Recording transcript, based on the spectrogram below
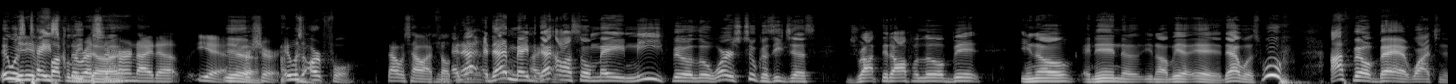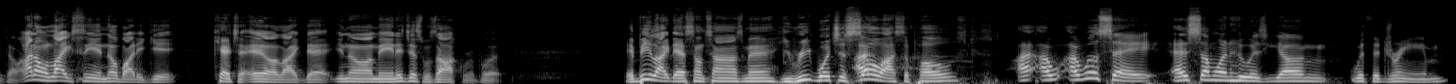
it was Didn't fuck tastefully the rest done. of her night up. Yeah, Yeah. for sure. It was artful. That was how I felt. and about that it. that made I that agree. also made me feel a little worse too because he just dropped it off a little bit, you know, and then uh, you know, yeah, yeah, that was whew. I felt bad watching it though. I don't like seeing nobody get catch a L like that. You know what I mean? It just was awkward, but it be like that sometimes, man. You reap what you sow, I, suppose. I, I I will say, as someone who is young with a dream,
